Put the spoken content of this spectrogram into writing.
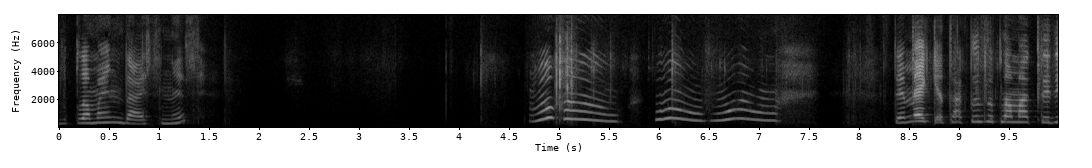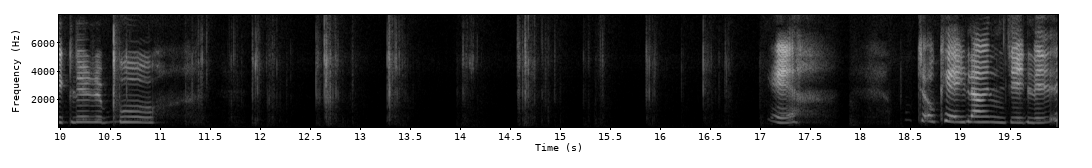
Zıplamaya ne dersiniz? Demek yatakta zıplamak dedikleri bu. Eh, çok eğlenceli.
